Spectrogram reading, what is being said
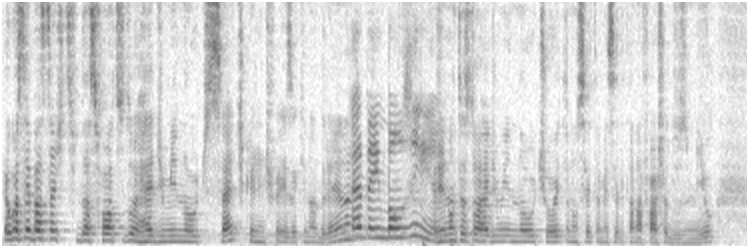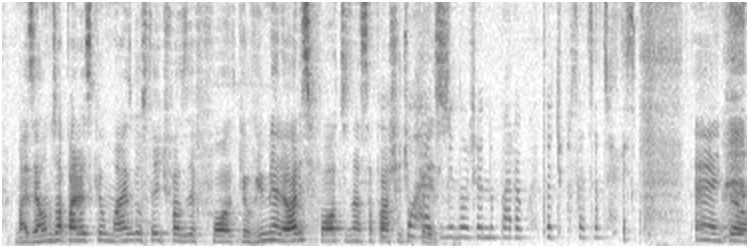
Eu gostei bastante das fotos do Redmi Note 7 que a gente fez aqui na Adrena. É bem A gente bonzinho. não testou o Redmi Note 8, eu não sei também se ele está na faixa dos mil, mas é um dos aparelhos que eu mais gostei de fazer foto, que eu vi melhores fotos nessa faixa de o preço. Redmi Note no Paraguai tá tipo 700 reais. É, então,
